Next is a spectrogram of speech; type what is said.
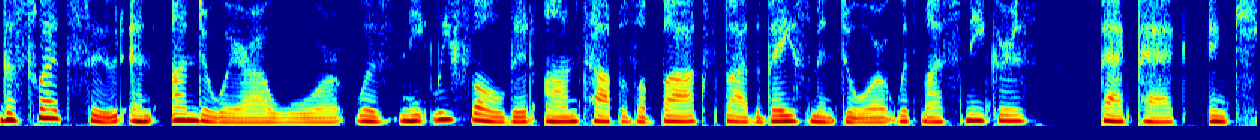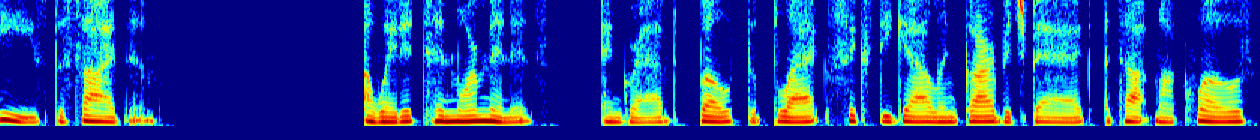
The sweatsuit and underwear I wore was neatly folded on top of a box by the basement door with my sneakers, backpack, and keys beside them. I waited 10 more minutes and grabbed both the black 60 gallon garbage bag atop my clothes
